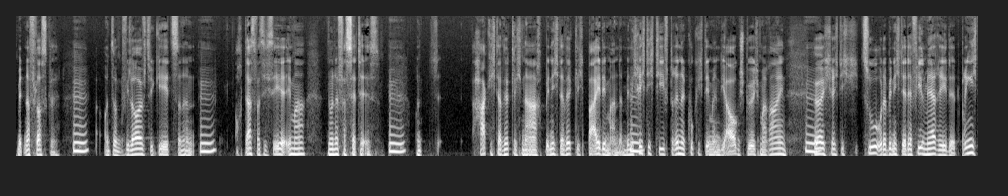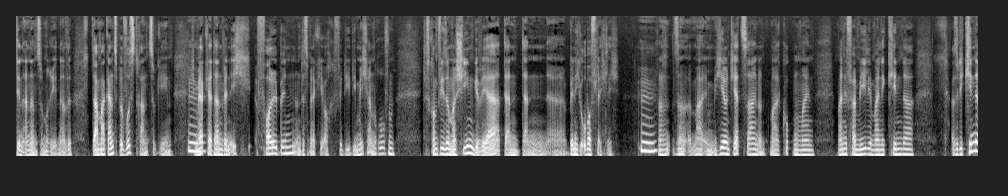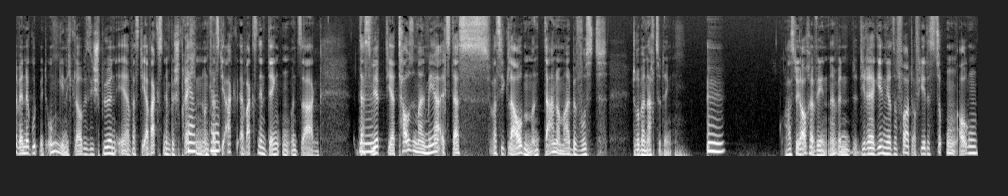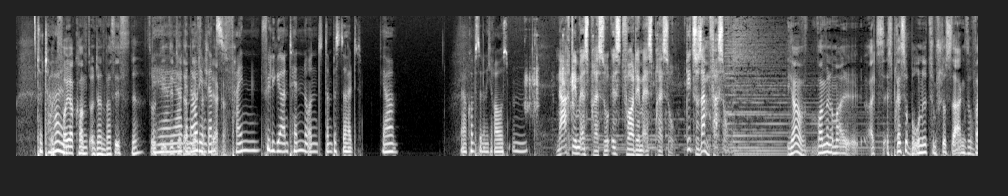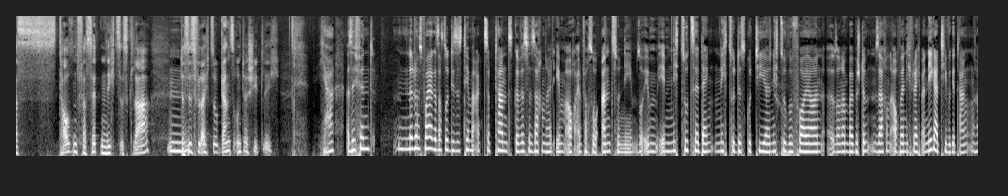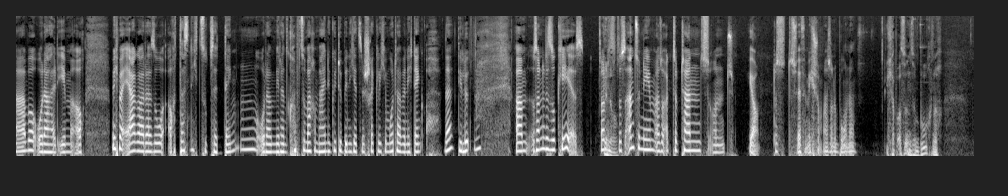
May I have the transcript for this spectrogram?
mit einer Floskel Mhm. und so, wie läuft's, wie geht's, sondern Mhm. auch das, was ich sehe, immer nur eine Facette ist. Mhm. Und hake ich da wirklich nach? Bin ich da wirklich bei dem anderen? Bin ich Mhm. richtig tief drinne? Gucke ich dem in die Augen? Spüre ich mal rein? Mhm. Höre ich richtig zu? Oder bin ich der, der viel mehr redet? Bringe ich den anderen zum Reden? Also da mal ganz bewusst dran zu gehen. Ich Mhm. merke ja dann, wenn ich voll bin, und das merke ich auch für die, die mich anrufen, das kommt wie so ein Maschinengewehr, dann, dann äh, bin ich oberflächlich Mhm. sondern so mal im Hier und Jetzt sein und mal gucken, mein, meine Familie, meine Kinder. Also die Kinder werden da gut mit umgehen. Ich glaube, sie spüren eher, was die Erwachsenen besprechen Ja, und ja. was die Erwachsenen denken und sagen. Das Mhm. wirkt ja tausendmal mehr als das, was sie glauben und da nochmal bewusst drüber nachzudenken. Mhm. Hast du ja auch erwähnt, ne? Wenn die reagieren ja sofort auf jedes Zucken, Augen Total. und Feuer kommt und dann was ist, ne? So, ja, ja, dann genau, die haben ganz feinfühlige Antennen und dann bist du halt, ja, da kommst du da nicht raus. Mhm. Nach dem Espresso ist vor dem Espresso. Die Zusammenfassung. Ja, wollen wir nochmal als Espresso-Bohne zum Schluss sagen, so was tausend Facetten, nichts ist klar. Mhm. Das ist vielleicht so ganz unterschiedlich. Ja, also ich finde, ne, du hast vorher gesagt, so dieses Thema Akzeptanz, gewisse Sachen halt eben auch einfach so anzunehmen, so eben eben nicht zu zerdenken, nicht zu diskutieren, nicht zu befeuern, äh, sondern bei bestimmten Sachen, auch wenn ich vielleicht mal negative Gedanken habe oder halt eben auch mich mal ärgere oder so, auch das nicht zu zerdenken oder mir dann Kopf zu machen, meine Güte, bin ich jetzt eine schreckliche Mutter, wenn ich denke, oh, ne, die Lütten, ähm, sondern dass es okay ist. Und Genau. das, das anzunehmen, also Akzeptanz und ja, das, das wäre für mich schon mal so eine Bohne. Ich habe aus unserem Buch noch,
